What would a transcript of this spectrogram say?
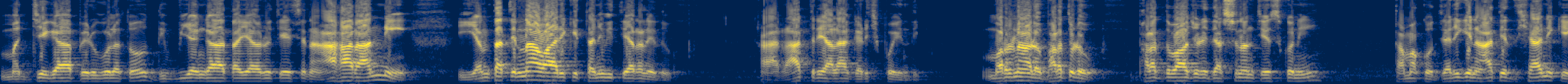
మజ్జిగ పెరుగులతో దివ్యంగా తయారు చేసిన ఆహారాన్ని ఎంత తిన్నా వారికి తనివి తీరలేదు. ఆ రాత్రి అలా గడిచిపోయింది. మరునాడు భరతుడు భరద్వాజుడి దర్శనం చేసుకుని తమకు జరిగిన ఆతిథ్యానికి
